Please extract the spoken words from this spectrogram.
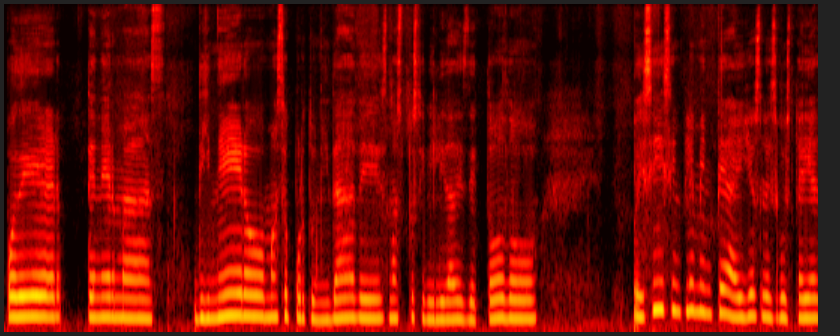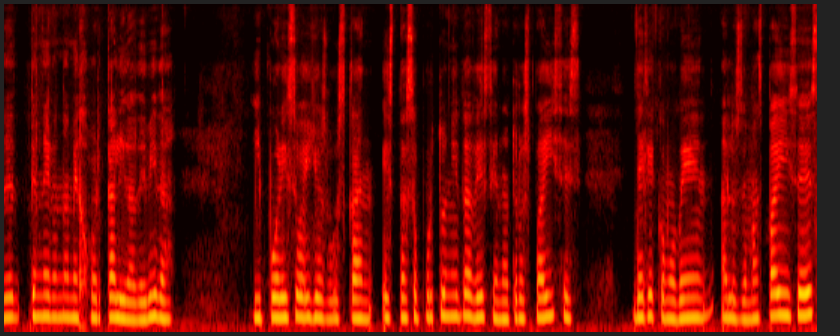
poder tener más dinero, más oportunidades, más posibilidades de todo. Pues sí, simplemente a ellos les gustaría tener una mejor calidad de vida. Y por eso ellos buscan estas oportunidades en otros países, ya que como ven a los demás países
